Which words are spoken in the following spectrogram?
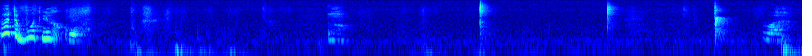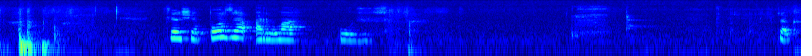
Ну, это будет легко. Э. Вот. Следующая поза орла. Ужас. Так.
